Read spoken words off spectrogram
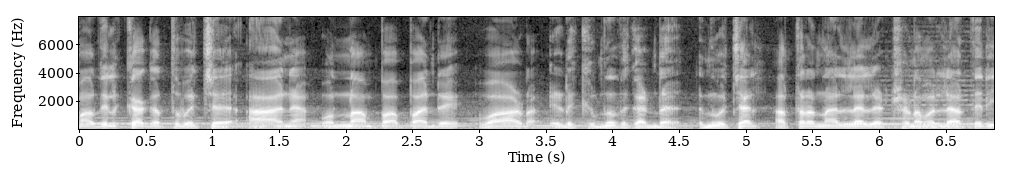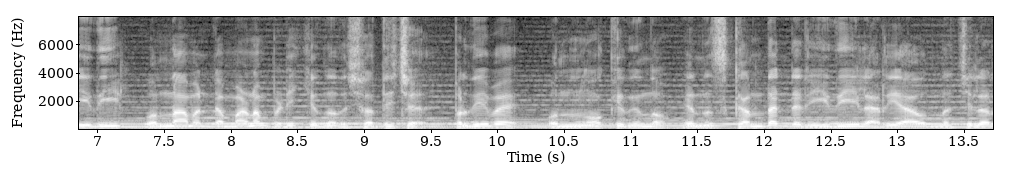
മതിൽക്കകത്ത് വെച്ച് ആന ഒന്നാം പാപ്പാന്റെ വാട എടുക്കുന്നത് കണ്ട് എന്ന് വെച്ചാൽ അത്ര നല്ല ലക്ഷണമല്ലാത്ത രീതിയിൽ ഒന്നാമന്റെ മണം പിടിക്കുന്നത് ശ്രദ്ധിച്ച് പ്രദീപെ ഒന്ന് നോക്കി നിന്നോ എന്ന് സ്കന്ദന്റെ രീതിയിൽ അറിയാവുന്ന ചിലർ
